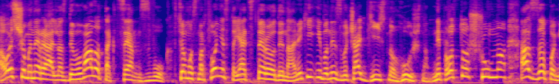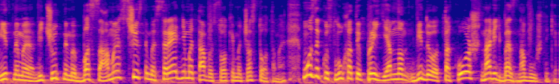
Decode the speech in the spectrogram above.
А ось що мене реально здивувало, так це звук. В цьому смартфоні стоять стереодинаміки, і вони звучать дійсно гучно. Не просто шумно, а з помітними відчутними басами, з чистими середніми та високими частотами. Музику слухати приємно, відео також, навіть без навушників.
